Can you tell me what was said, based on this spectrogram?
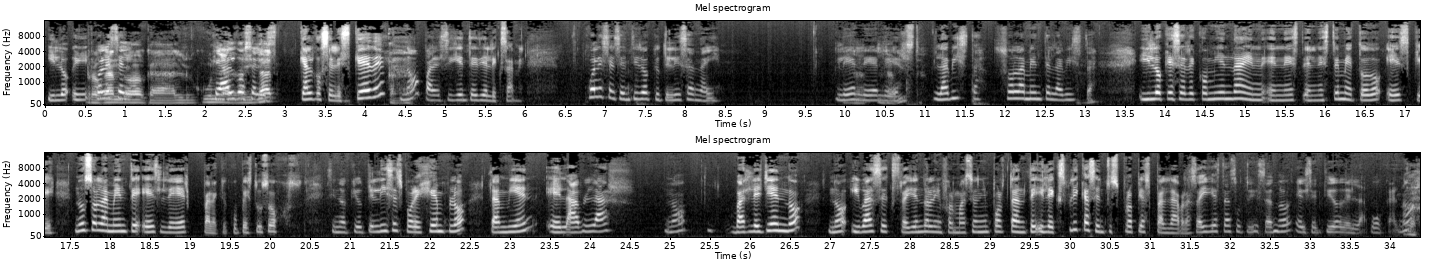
y, lo, y ¿cuál es el, que algo se les que algo se les quede, ¿no? Para el siguiente día el examen. ¿Cuál es el sentido que utilizan ahí? Leer, leer, leer. La vista. La vista, solamente la vista. Y lo que se recomienda en, en, este, en este método es que no solamente es leer para que ocupes tus ojos, sino que utilices, por ejemplo, también el hablar, ¿no? Vas leyendo ¿no? Y vas extrayendo la información importante y le explicas en tus propias palabras. Ahí estás utilizando el sentido de la boca, ¿no?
